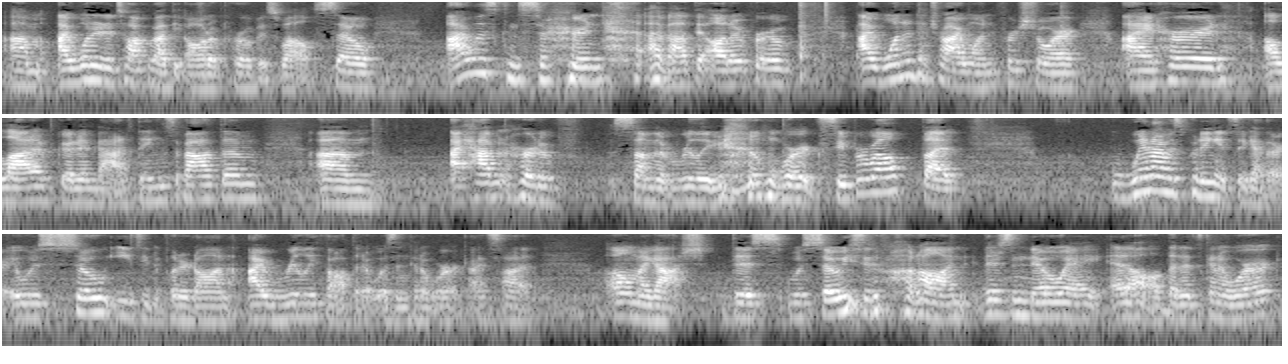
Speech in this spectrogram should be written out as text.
Um, I wanted to talk about the auto probe as well. So I was concerned about the auto probe I wanted to try one for sure. I had heard a lot of good and bad things about them. Um, I haven't heard of some that really work super well, but when I was putting it together, it was so easy to put it on. I really thought that it wasn't going to work. I thought, oh my gosh, this was so easy to put on. There's no way at all that it's going to work.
